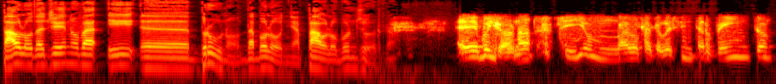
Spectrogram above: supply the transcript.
Paolo da Genova e eh, Bruno da Bologna. Paolo, buongiorno. Eh, buongiorno, sì, io avevo fatto questo intervento,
